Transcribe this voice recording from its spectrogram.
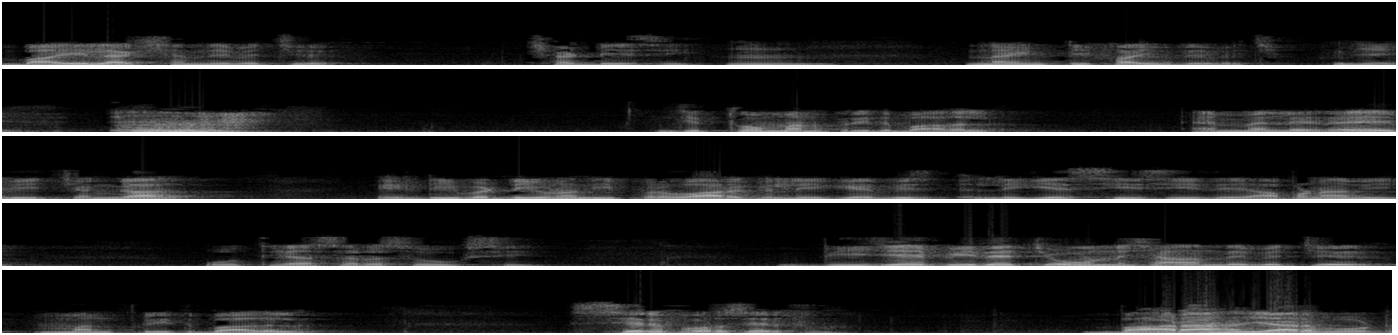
ਬਾਈ ਇਲੈਕਸ਼ਨ ਦੇ ਵਿੱਚ ਛੱਡੀ ਸੀ। ਹੂੰ। 95 ਦੇ ਵਿੱਚ। ਜੀ। ਜਿੱਥੋਂ ਮਨਪ੍ਰੀਤ ਬਾਦਲ ਐਮਐਲਏ ਰਹੇ ਵੀ ਚੰਗਾ ਏਡੀ ਵੱਡੀ ਉਹਨਾਂ ਦੀ ਪਰਿਵਾਰਕ ਲੀਗੇ ਵੀ ਲੀਗੇਸੀ ਸੀ ਤੇ ਆਪਣਾ ਵੀ ਉੱਥੇ ਅਸਰ ਰਸੂਖ ਸੀ। ਬੀਜੇਪੀ ਦੇ ਚੋਣ ਨਿਸ਼ਾਨ ਦੇ ਵਿੱਚ ਮਨਪ੍ਰੀਤ ਬਾਦਲ ਸਿਰਫ ਔਰ ਸਿਰਫ 12000 ਵੋਟ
